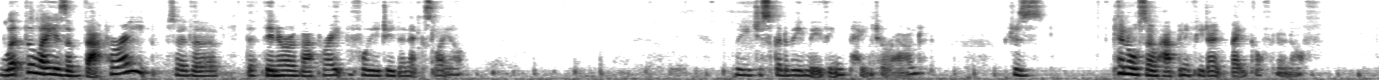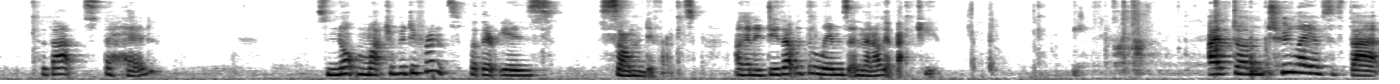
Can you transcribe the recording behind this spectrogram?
let the layers evaporate, so the, the thinner evaporate before you do the next layer we're just going to be moving paint around, which is can also happen if you don't bake often enough. So that's the head. It's not much of a difference, but there is some difference. I'm going to do that with the limbs and then I'll get back to you. I've done two layers of that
